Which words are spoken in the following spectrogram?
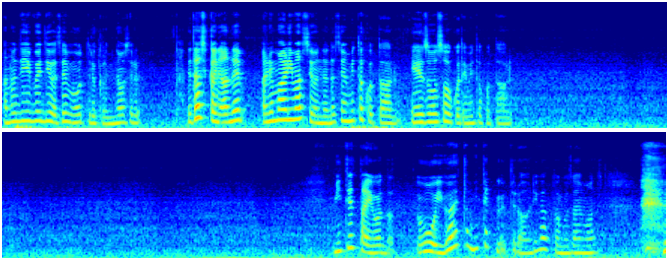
あの DVD は全部持ってるから見直せる。え確かにあれあれもありますよね。私は見たことある。映像倉庫で見たことある。見てたようだ。おお意外と見てくれてる。ありがとうございます。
